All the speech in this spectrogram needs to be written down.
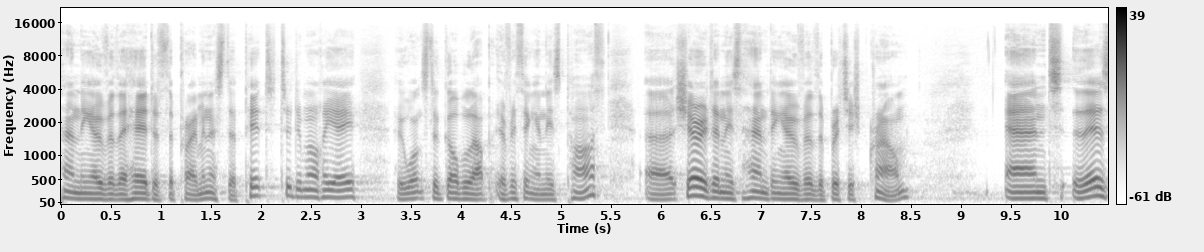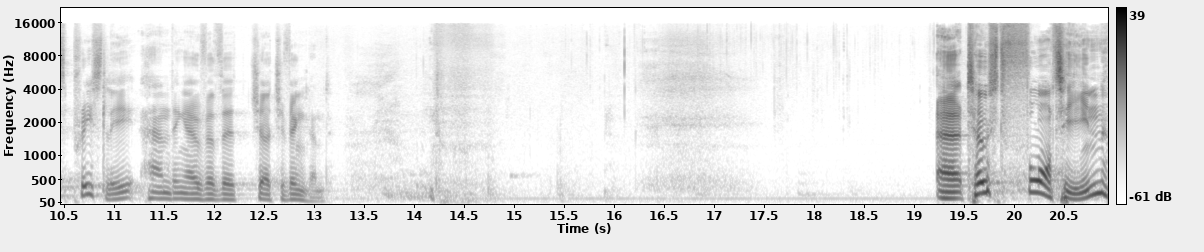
handing over the head of the Prime Minister Pitt to Dumouriez, who wants to gobble up everything in his path. Uh, Sheridan is handing over the British crown. And there's Priestley handing over the Church of England. Uh, toast 14,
